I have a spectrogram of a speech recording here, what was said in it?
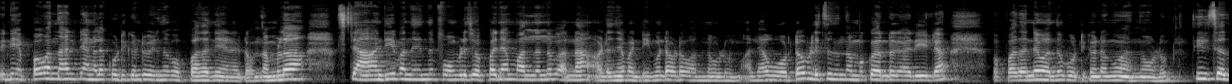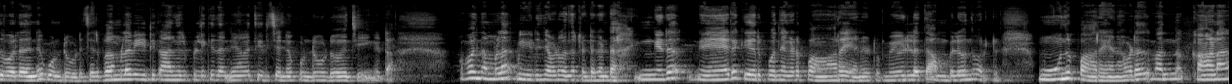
പിന്നെ എപ്പോൾ വന്നാലും ഞങ്ങളെ കൂട്ടിക്കൊണ്ട് വരുന്ന പപ്പ തന്നെയാണ് കേട്ടോ. നമ്മൾ ആ സ്റ്റാൻഡിൽ വന്നിരുന്ന് ഫോൺ വിളിച്ച് പപ്പ ഞാൻ വന്നെന്ന് പറഞ്ഞാൽ അവിടെ ഞാൻ വണ്ടിയും കൊണ്ട് അവിടെ വന്നോളും. അല്ല ഓട്ടോ വിളിച്ചൊന്നും നമുക്ക് വരേണ്ട കാര്യമില്ല. പപ്പ തന്നെ വന്ന് കൂട്ടിക്കൊണ്ട് അങ്ങ് വന്നോളും. തിരിച്ചതുപോലെ തന്നെ കൊണ്ടുവിടും. ചിലപ്പോൾ നമ്മളെ വീട്ടിൽ കാഞ്ഞിരപ്പള്ളിക്ക് തന്നെ ഞങ്ങൾ തിരിച്ച് തന്നെ കൊണ്ടുവിടുകയും ചെയ്യും കേട്ടോ. അപ്പോൾ നമ്മൾ വീടിന്റെ അവിടെ വന്നിട്ടുണ്ട് കണ്ട. ഇങ്ങനെ നേരെ കയറിപ്പോകുന്ന ഞങ്ങളുടെ പാറയാണ് കേട്ടോ. മുകളിലത്തെ അമ്പലം എന്ന് പറഞ്ഞിട്ട് മൂന്ന് പാറയാണ്. അവിടെ വന്ന് കാണാൻ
